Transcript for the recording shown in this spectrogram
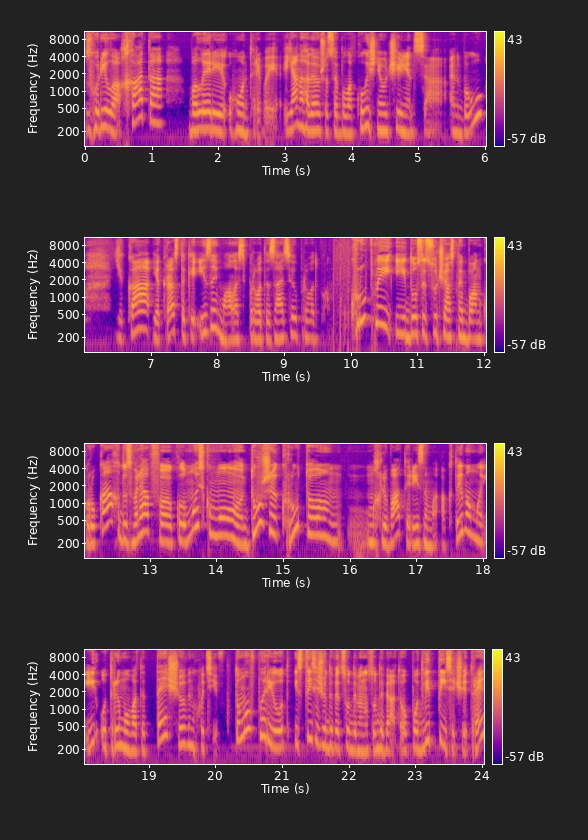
згоріла хата Валерії Гонтарєвої. Я нагадаю, що це була колишня очільниця НБУ, яка якраз таки і займалась приватизацією Приватбанку. Крупний і досить сучасний банк у руках дозволяв е, Коломойському дуже круто махлювати різними активами і отримувати те, що він хотів. Тому в період із 1999 по 2003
